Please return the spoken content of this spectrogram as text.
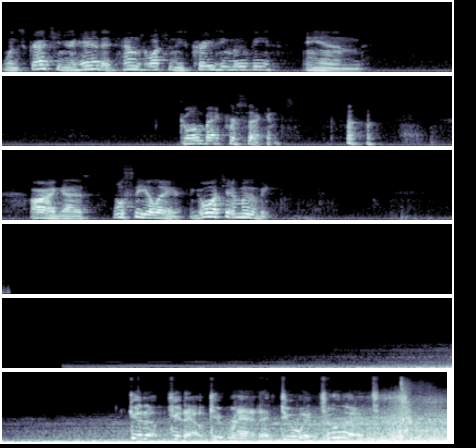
when scratching your head at times watching these crazy movies and going back for seconds. All right, guys. We'll see you later. Go watch that movie. Get up, get out, get ran, and do it, do it!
